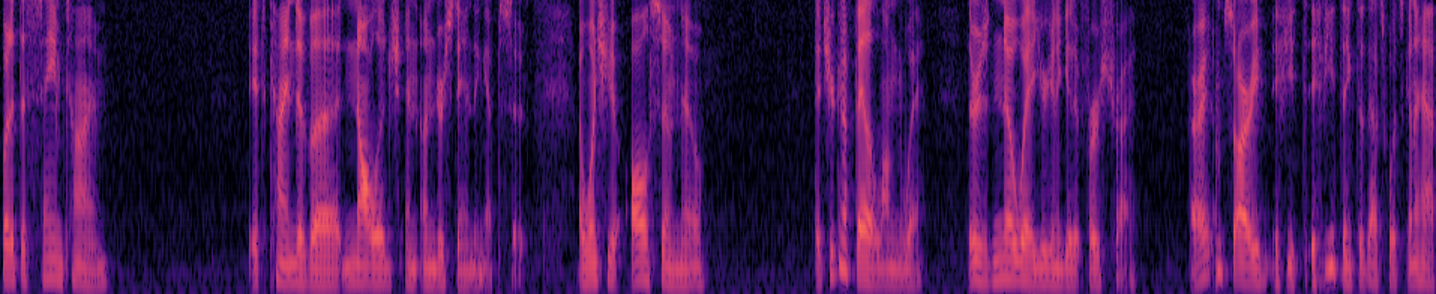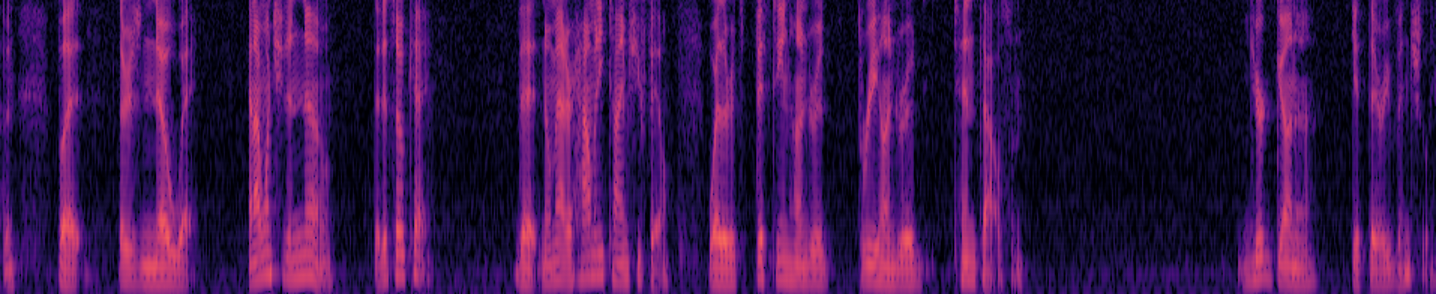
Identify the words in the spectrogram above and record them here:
But at the same time, it's kind of a knowledge and understanding episode. I want you to also know that you're going to fail along the way. There's no way you're going to get it first try. All right? I'm sorry if you th- if you think that that's what's going to happen, but there's no way. And I want you to know that it's okay. That no matter how many times you fail, whether it's 1500 300 10000 you're gonna get there eventually.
